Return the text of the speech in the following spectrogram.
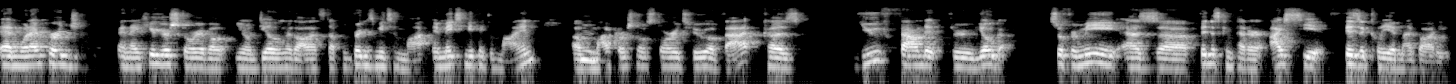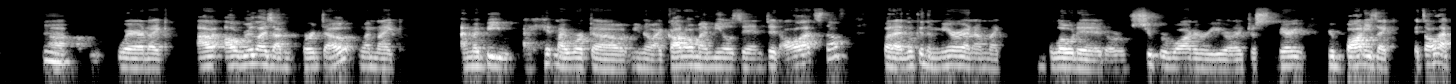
and when I heard and I hear your story about you know dealing with all that stuff, it brings me to my. It makes me think of mine, of mm. my personal story too, of that because you found it through yoga. So for me, as a fitness competitor, I see it physically in my body, mm. um, where like I'll, I'll realize I'm burnt out when like I might be I hit my workout, you know, I got all my meals in, did all that stuff, but I look in the mirror and I'm like, bloated or super watery or like just very your body's like it's all that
